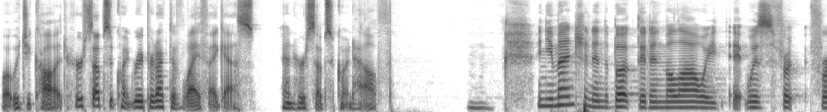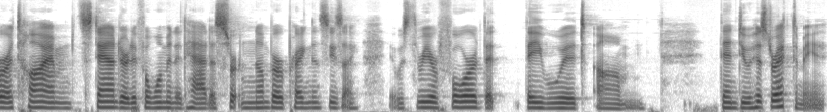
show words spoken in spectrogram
what would you call it? Her subsequent reproductive life, I guess, and her subsequent health. Mm-hmm. And you mentioned in the book that in Malawi, it was for, for a time standard if a woman had had a certain number of pregnancies, I, it was three or four, that they would um, then do a hysterectomy.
